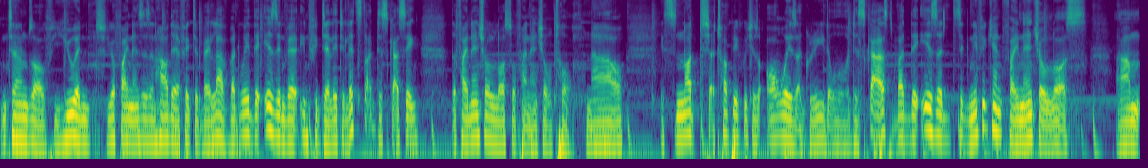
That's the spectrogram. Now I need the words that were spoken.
in terms of you and your finances and how they're affected by love. But where there is infidelity, let's start discussing the financial loss or financial toll. Now, it's not a topic which is always agreed or discussed, but there is a significant financial loss um,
